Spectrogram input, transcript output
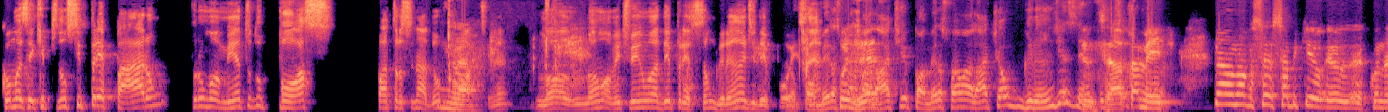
como as equipes não se preparam para o momento do pós-patrocinador é. forte. Né? Normalmente vem uma depressão grande depois. O Palmeiras né? Parmalat, é. Palmeiras Parmalat é um grande exemplo. Exatamente. Não, não, você sabe que eu, eu quando,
